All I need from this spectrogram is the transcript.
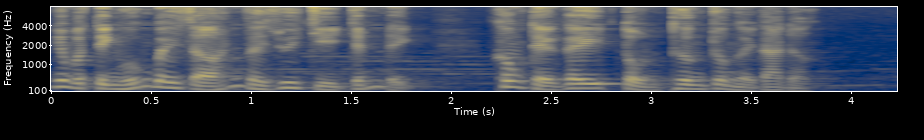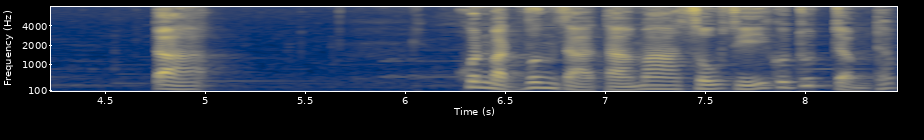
Nhưng mà tình huống bây giờ hắn phải duy trì chấn định, Không thể gây tổn thương cho người ta được. Ta, Khuôn mặt vương giả tà ma xấu xí có chút trầm thấp,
